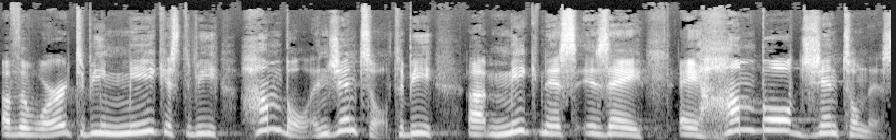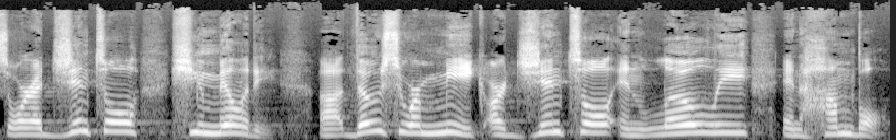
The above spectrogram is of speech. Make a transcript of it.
of the word. To be meek is to be humble and gentle. To be uh, meekness is a, a humble gentleness or a gentle humility. Uh, those who are meek are gentle and lowly and humble.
